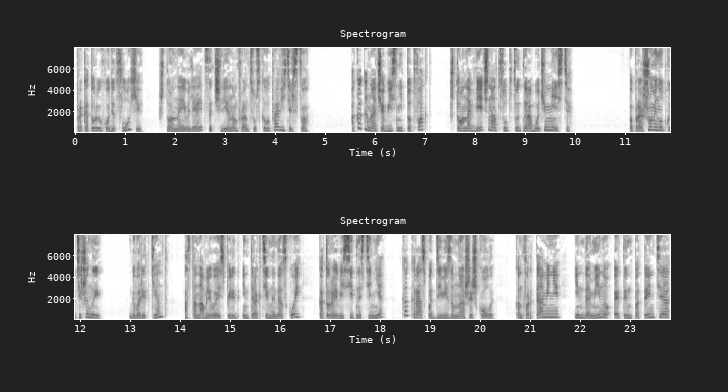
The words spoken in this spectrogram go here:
про которую ходят слухи, что она является членом французского правительства. А как иначе объяснить тот факт, что она вечно отсутствует на рабочем месте. «Попрошу минутку тишины», — говорит Кент, останавливаясь перед интерактивной доской, которая висит на стене как раз под девизом нашей школы «Конфортамини индомино et in potentia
